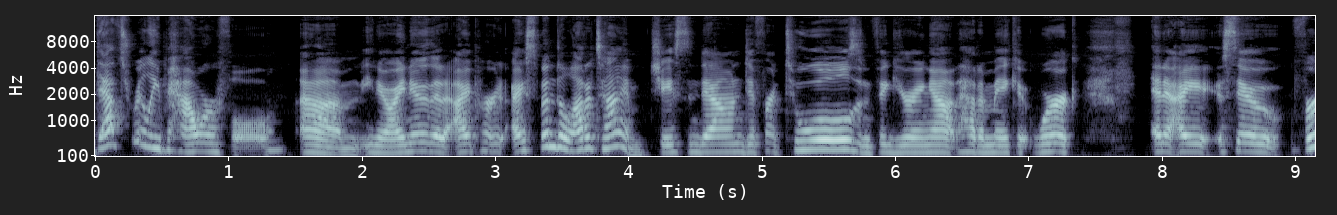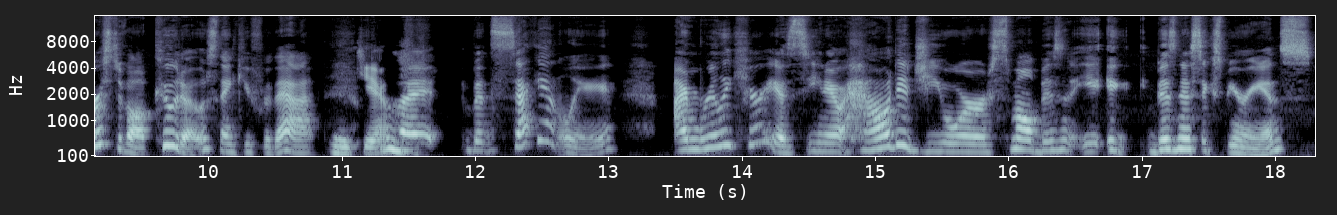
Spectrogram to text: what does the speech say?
that's really powerful. Um, you know, I know that I per- I spend a lot of time chasing down different tools and figuring out how to make it work. And I so first of all, kudos, thank you for that. Thank you. But but secondly, I'm really curious. You know, how did your small business business experience?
